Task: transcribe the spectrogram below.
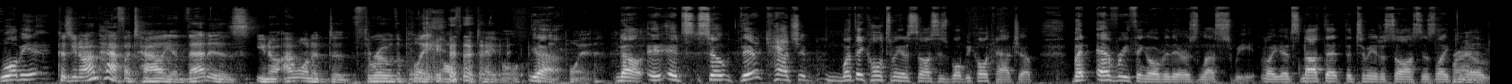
Well, I mean, Because you know, I'm half Italian. That is, you know, I wanted to throw the plate off the table Yeah. at that point. No, it, it's so their ketchup. What they call tomato sauce is what we call ketchup, but everything over there is less sweet. Like it's not that the tomato sauce is like you know.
